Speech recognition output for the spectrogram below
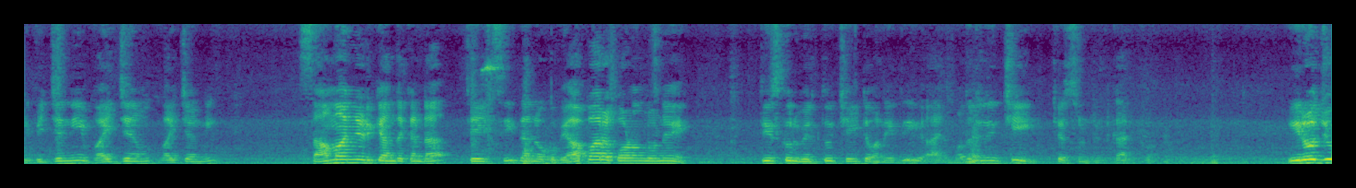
ఈ విద్యని వైద్యం వైద్యాన్ని సామాన్యుడికి అందకుండా చేసి దాన్ని ఒక వ్యాపార కోణంలోనే తీసుకుని వెళ్తూ చేయటం అనేది ఆయన మొదటి నుంచి చేస్తున్నటువంటి కార్యక్రమం. ఈరోజు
